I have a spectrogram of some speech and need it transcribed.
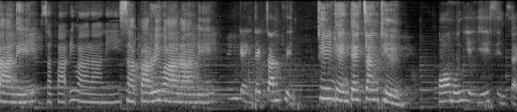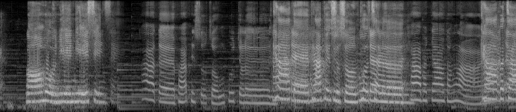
ตานิ สัปปะริวารานิ สัปปาริวารานิ 尊敬的真团，天敬的真团，我们愿以善食，我们愿以善食。 ข้าแต่พระภิกษุสงฆ์ผู้เจริญ ข้าแต่พระภิกษุสงฆ์ผู้เจริญ ข้าพเจ้าทั้งหลาย ข้าพเจ้า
